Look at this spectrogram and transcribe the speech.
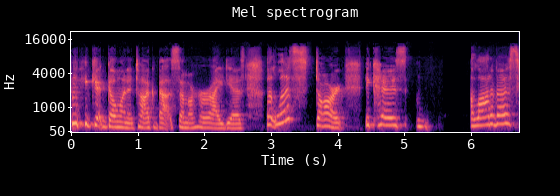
we get going and talk about some of her ideas. But let's start because a lot of us,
